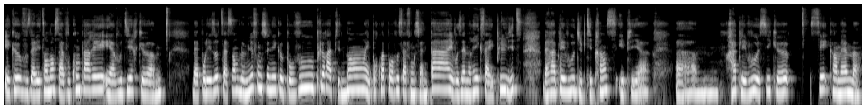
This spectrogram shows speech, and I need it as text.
et que vous avez tendance à vous comparer et à vous dire que euh, ben, pour les autres ça semble mieux fonctionner que pour vous, plus rapidement, et pourquoi pour vous ça fonctionne pas et vous aimeriez que ça aille plus vite, ben, rappelez-vous du petit prince et puis rappelez-vous aussi que c'est quand même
